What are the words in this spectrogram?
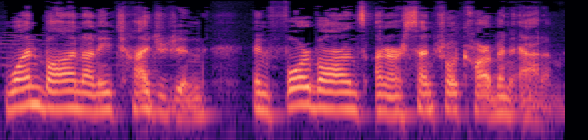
one bond on each hydrogen, and four bonds on our central carbon atom.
